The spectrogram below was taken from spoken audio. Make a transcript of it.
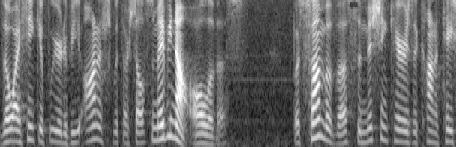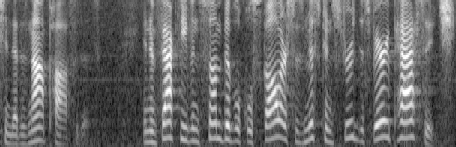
though I think if we are to be honest with ourselves, and maybe not all of us, but some of us, submission carries a connotation that is not positive. And in fact, even some biblical scholars has misconstrued this very passage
